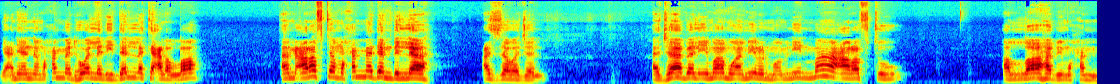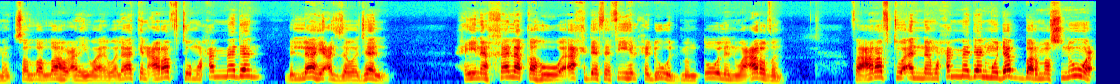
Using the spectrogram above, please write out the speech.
يعني أن محمد هو الذي دلك على الله أم عرفت محمدا بالله عز وجل؟ أجاب الإمام أمير المؤمنين ما عرفت الله بمحمد صلى الله عليه وآله ولكن عرفت محمدا بالله عز وجل حين خلقه وأحدث فيه الحدود من طول وعرض. فعرفت أن محمدا مدبر مصنوع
